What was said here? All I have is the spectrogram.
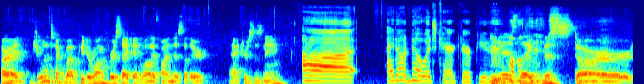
All right. Do you want to talk about Peter Wong for a second while I find this other actress's name? Uh I don't know which character Peter He is Wong like is. the star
